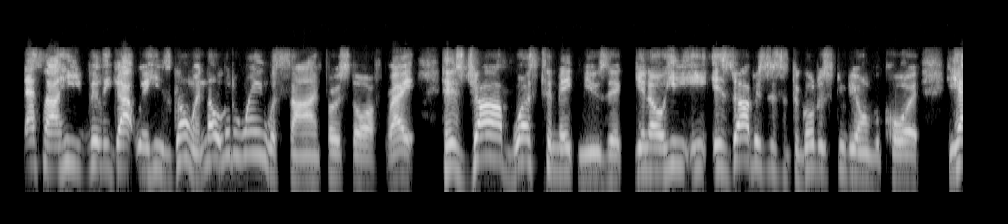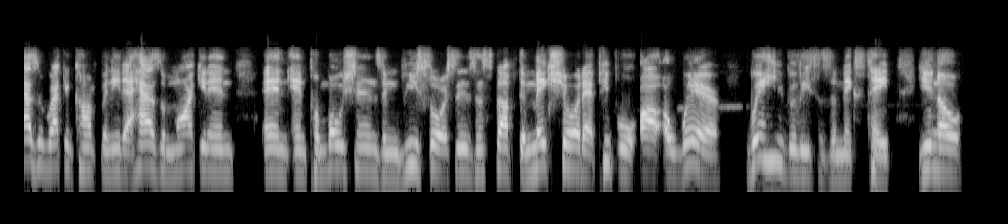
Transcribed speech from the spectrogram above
that's how he really got where he's going. No, Lil Wayne was signed first off, right? His job was to make music. You know, he, he his job is just to go to the studio and record. He has a record company that has a marketing and and promotions and resources and stuff to make sure that people are aware when he releases a mixtape, you know,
